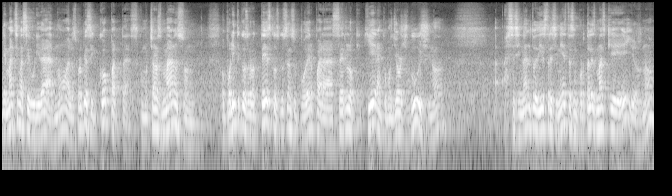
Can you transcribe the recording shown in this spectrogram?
de máxima seguridad, ¿no? A los propios psicópatas, como Charles Manson, o políticos grotescos que usan su poder para hacer lo que quieran, como George Bush, ¿no? Asesinando de diestra y siniestra, sin portales más que ellos, ¿no?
